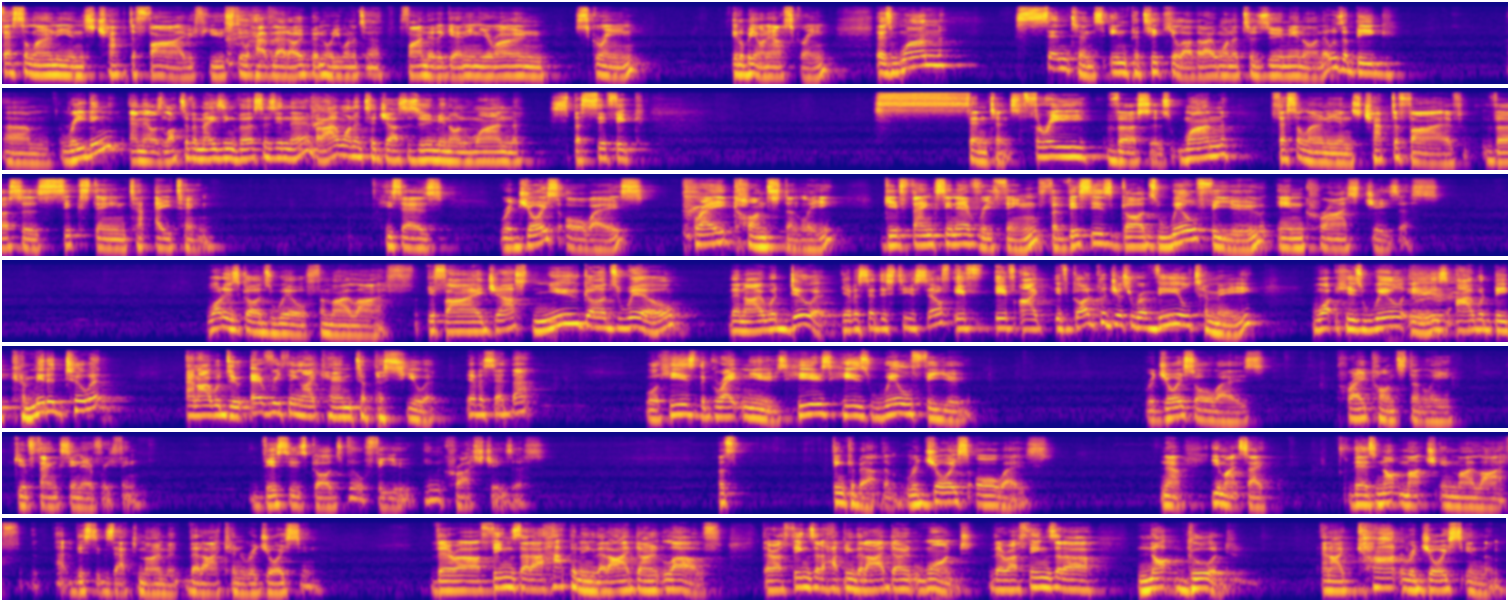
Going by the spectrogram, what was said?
Thessalonians chapter 5, if you still have that open or you wanted to find it again in your own screen, it'll be on our screen. There's one sentence in particular that I wanted to zoom in on. There was a big um, reading, and there was lots of amazing verses in there, but I wanted to just zoom in on one specific sentence, three verses. One Thessalonians chapter 5, verses 16 to 18. He says, Rejoice always, pray constantly, give thanks in everything, for this is God's will for you in Christ Jesus. What is God's will for my life? If I just knew God's will, then I would do it. You ever said this to yourself? If if I if God could just reveal to me what his will is, I would be committed to it and I would do everything I can to pursue it. You ever said that? Well, here's the great news. Here's his will for you. Rejoice always, pray constantly, give thanks in everything. This is God's will for you in Christ Jesus. Let's think about them. Rejoice always. Now, you might say, there's not much in my life at this exact moment that I can rejoice in. There are things that are happening that I don't love. There are things that are happening that I don't want. There are things that are not good, and I can't rejoice in them.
